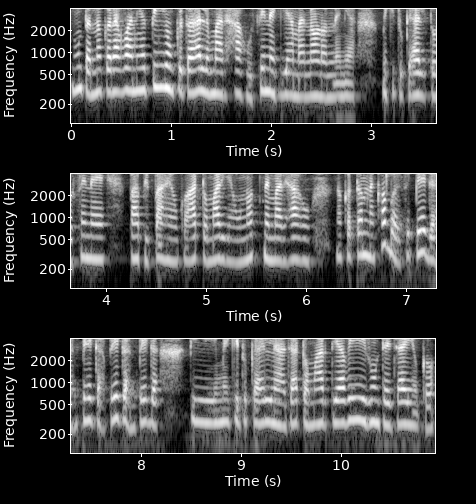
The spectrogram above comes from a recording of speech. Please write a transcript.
હું તો ન કરાવવાની હતી. હું કીધું, હાલ, મારે હાહુ છે ને ગયા મારા નણંદ ને ત્યાં. મેં કીધું કે હાલ તો છે ને, ભાભી પાસે હું આટો મારી આવું નથી મારે હાહુ. નકર તમને ખબર છે, ભેગા ભેગા ભેગા ભેગા. તી મેં કીધું કે હાલ આજ આટો મારતી આવી, રૂંઢે જાય કહું.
